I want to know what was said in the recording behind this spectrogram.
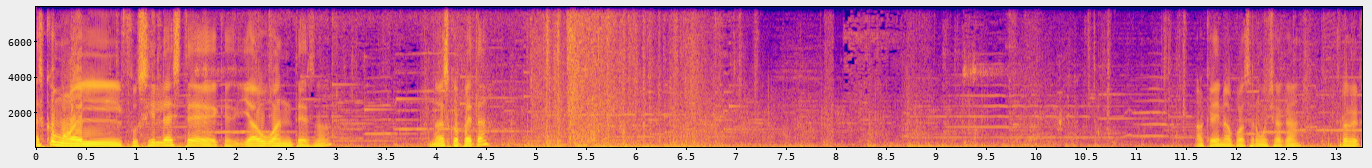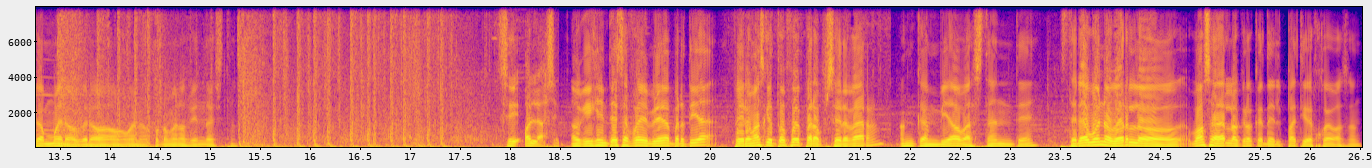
Es como el fusil este que ya hubo antes, ¿no? ¿No escopeta? Ok, no puedo hacer mucho acá. Creo que acá muero, pero bueno, por lo menos viendo esto. Sí, hola. sí. Ok, gente, esa fue mi primera partida. Pero más que todo fue para observar. Han cambiado bastante. Estaría bueno verlo. Vamos a verlo, creo que del patio de juegos. ¿no?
